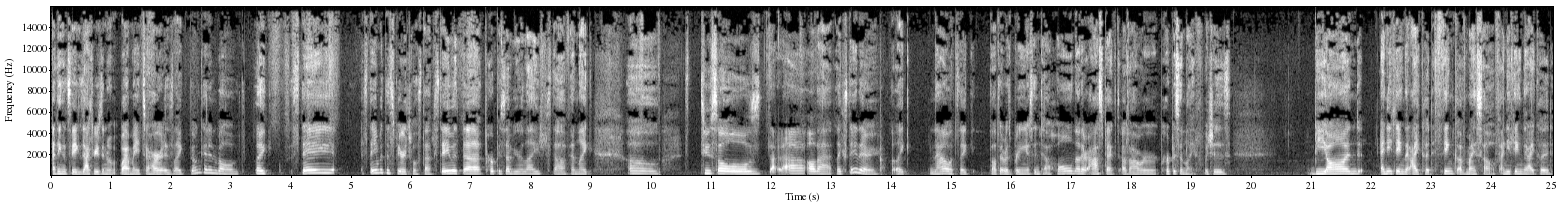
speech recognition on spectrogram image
I think it's the exact reason why my her is like, don't get involved. Like, stay, stay with the spiritual stuff. Stay with the purpose of your life stuff, and like, oh, two souls, da da da, all that. Like, stay there. But like now, it's like the author was bringing us into a whole nother aspect of our purpose in life, which is beyond anything that I could think of myself, anything that I could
